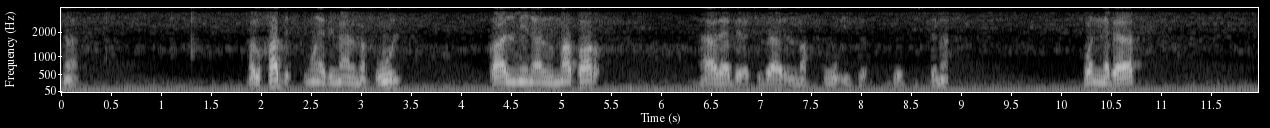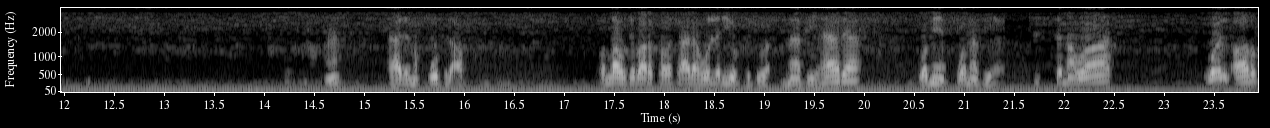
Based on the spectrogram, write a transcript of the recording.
نعم. فالخبث هنا بمعنى المفعول قال من المطر هذا باعتبار المخفوء في السماء. والنبات؟ هذا المخفوء في الأرض. والله تبارك وتعالى هو الذي يخرج ما في هذا وما في هذا. في السماوات والأرض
